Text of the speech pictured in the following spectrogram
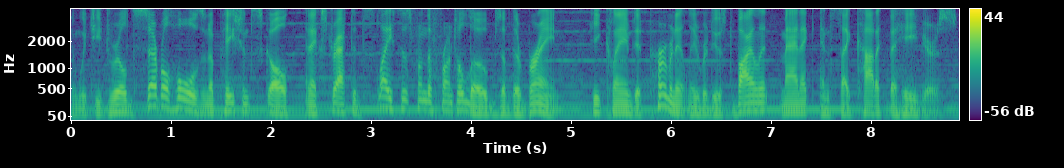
in which he drilled several holes in a patient's skull and extracted slices from the frontal lobes of their brain. He claimed it permanently reduced violent, manic, and psychotic behaviors.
